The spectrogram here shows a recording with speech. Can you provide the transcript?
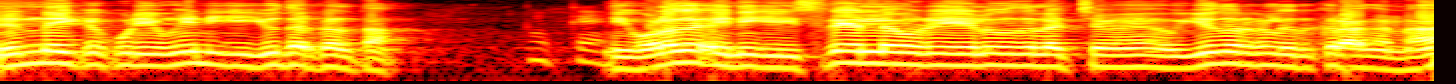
நிர்ணயிக்கக்கூடியவங்க இன்னைக்கு யூதர்கள் தான் ஓகே இன்னைக்கு உலக இன்னைக்கு இஸ்ரேலில் ஒரு எழுபது லட்சம் யூதர்கள் இருக்கிறாங்கன்னா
